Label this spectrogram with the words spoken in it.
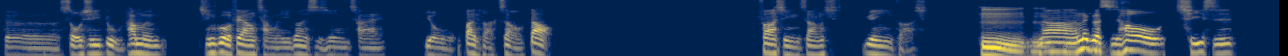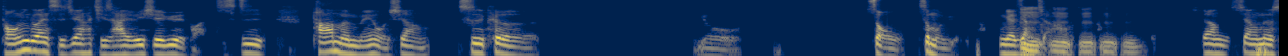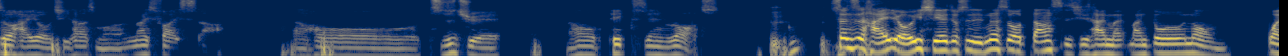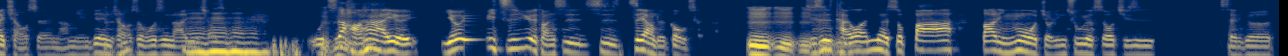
的熟悉度，他们。经过非常长的一段时间，才有办法找到发行商愿意发行。嗯，那那个时候其实同一段时间，其实还有一些乐团，只是他们没有像刺客有走这么远，应该这样讲。嗯嗯嗯嗯，像像那时候还有其他什么 Nice Five 啊，然后直觉。然后 Picks and Rods，嗯，甚至还有一些就是那时候当时其实还蛮蛮多那种外侨生啊，缅甸侨生或是哪里的侨生，我知道好像还有有一支乐团是是这样的构成的，嗯嗯嗯。其实台湾那时候八八零末九零初的时候，其实整个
